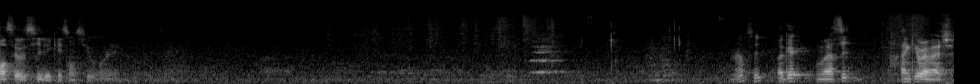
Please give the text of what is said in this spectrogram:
français aussi, les questions si vous voulez. Merci. Okay, merci. Thank you very much.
